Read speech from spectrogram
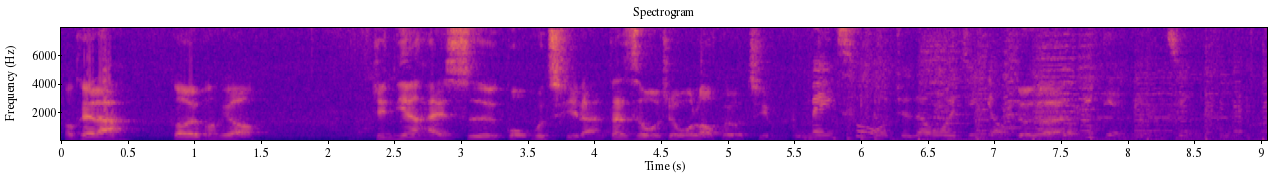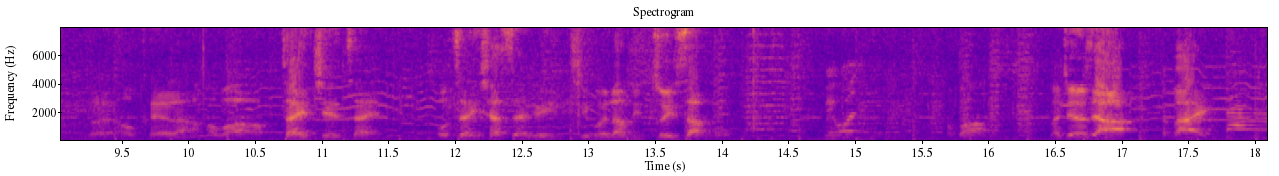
OK 啦，各位朋友，今天还是果不其然，但是我觉得我老婆有进步。没错，我觉得我已经有，对不对？有一点点进步。对，OK 啦，好不好？再接再厉，我再下次再给你机会，让你追上我。没问题。好不好？那就这样，拜拜。拜。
